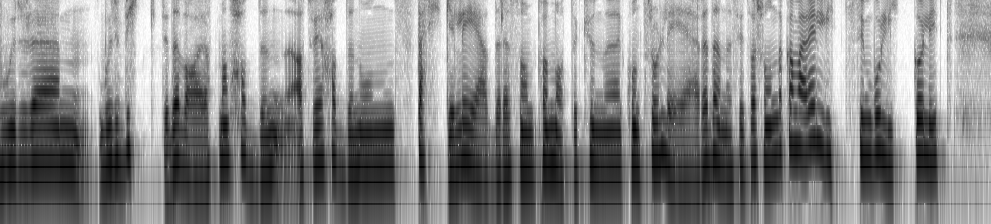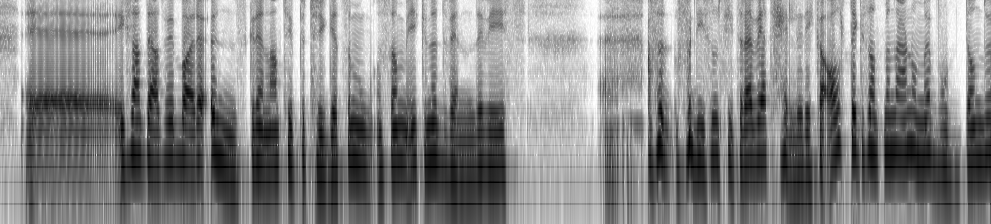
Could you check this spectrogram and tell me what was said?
hvor, eh, hvor viktig det var at, hadde, at vi hadde noen sterke ledere som på en måte kunne kontrollere denne situasjonen. Det kan være litt symbolikk og litt eh, ikke sant, Det at vi bare ønsker en eller annen type trygghet som, som ikke nødvendigvis altså, For de som sitter der, vet heller ikke alt, ikke men det er noe med hvordan du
